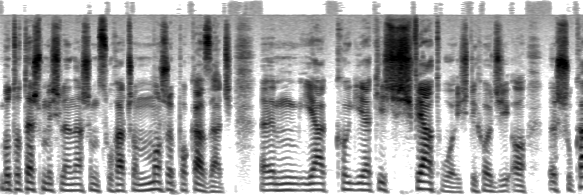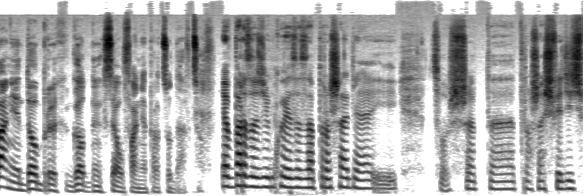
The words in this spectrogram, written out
bo to też myślę naszym słuchaczom może pokazać um, jako, jakieś światło, jeśli chodzi o szukanie dobrych, godnych zaufania pracodawców. Ja bardzo dziękuję za zaproszenie i cóż, proszę świecić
